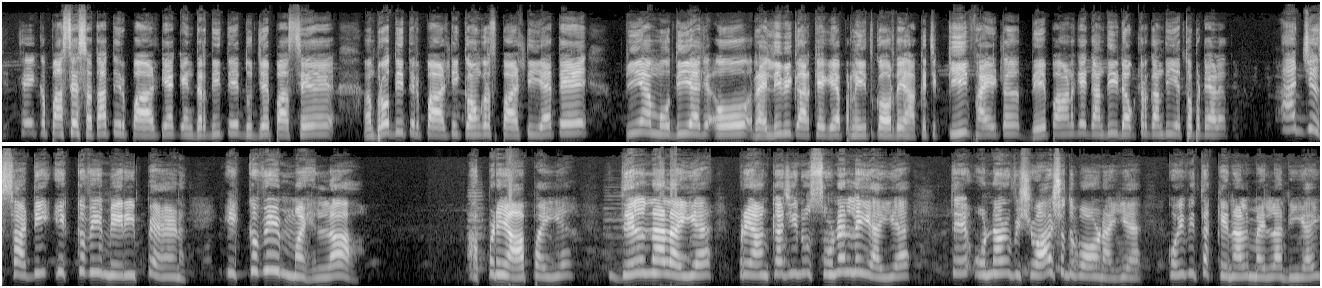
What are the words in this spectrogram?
ਜਿੱਥੇ ਇੱਕ ਪਾਸੇ ਸਤਾ ਧਿਰ ਪਾਰਟੀ ਹੈ ਕੇਂਦਰ ਦੀ ਤੇ ਦੂਜੇ ਪਾਸੇ ਵਿਰੋਧੀ ਧਿਰ ਪਾਰਟੀ ਕਾਂਗਰਸ ਪਾਰਟੀ ਹੈ ਤੇ ਪੀਐਮ ਮੋਦੀ ਅੱਜ ਉਹ ਰੈਲੀ ਵੀ ਕਰਕੇ ਗਿਆ ਪ੍ਰਨੀਤ ਕੌਰ ਦੇ ਹੱਕ 'ਚ। ਕੀ ਫਾਈਟ ਦੇ ਪਾਣਗੇ ਗਾਂਧੀ, ਡਾਕਟਰ ਗਾਂਧੀ ਇੱਥੋਂ ਪਟਿਆਲੇ ਤੋਂ? ਅੱਜ ਸਾਡੀ ਇੱਕ ਵੀ ਮੇਰੀ ਭੈਣ, ਇੱਕ ਵੀ ਮਹਿਲਾ ਆਪਣੇ ਆਪ ਆਈ ਹੈ, ਦਿਲ ਨਾਲ ਆਈ ਹੈ, ਪ੍ਰਿਯੰਕਾ ਜੀ ਨੂੰ ਸੁਣਨ ਲਈ ਆਈ ਹੈ ਤੇ ਉਹਨਾਂ ਨੂੰ ਵਿਸ਼ਵਾਸ ਦਿਵਾਉਣ ਆਈ ਹੈ। ਕੋਈ ਵੀ ਧੱਕੇ ਨਾਲ ਮਹਿਲਾ ਨਹੀਂ ਆਈ।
